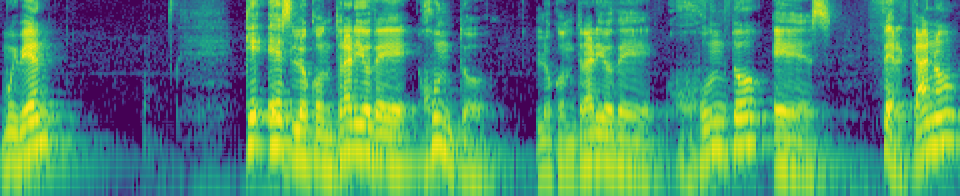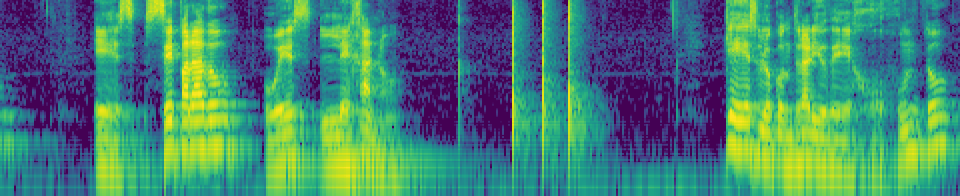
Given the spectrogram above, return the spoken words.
Muy bien. ¿Qué es lo contrario de junto? Lo contrario de junto es cercano, es separado o es lejano. ¿Qué es lo contrario de junto?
